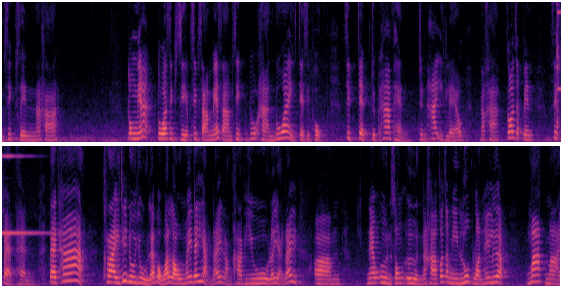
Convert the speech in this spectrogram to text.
30 เซนนะคะ ตรงเนี้ยตัว 14 13 เมตร 30 หารด้วย 76 17.5 แผ่นจุด5อีกแล้วนะคะ ก็จะเป็น 18 แผ่น แต่ถ้าใครที่ดูอยู่แล้วบอกว่าเราไม่ได้อยากได้หลังคา PU เราอยากได้แนวอื่นทรงอื่นนะคะ ก็จะมีรูปลอนให้เลือกมากมาย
